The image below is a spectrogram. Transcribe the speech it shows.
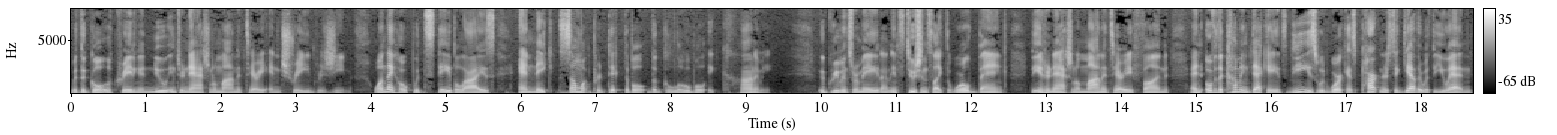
with the goal of creating a new international monetary and trade regime, one they hoped would stabilize and make somewhat predictable the global economy. Agreements were made on institutions like the World Bank, the International Monetary Fund, and over the coming decades, these would work as partners together with the UN,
